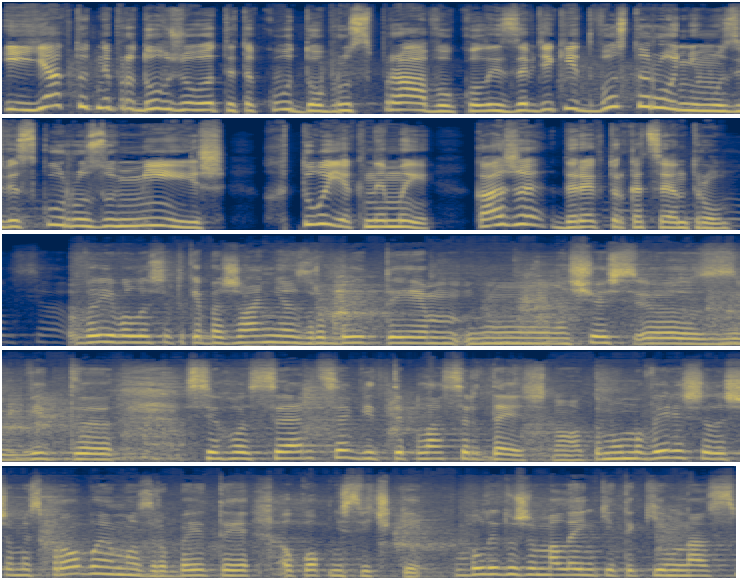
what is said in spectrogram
І як тут не продовжувати таку добру справу, коли завдяки двосторонньому зв'язку розумієш, хто як не ми, каже директорка центру. Виявилося таке бажання зробити щось е, від е, всього серця, від тепла сердечного. Тому ми вирішили, що ми спробуємо зробити окопні свічки. Були дуже маленькі такі у нас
